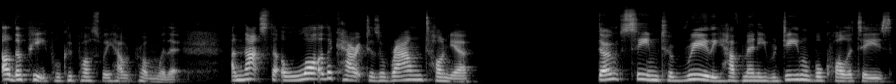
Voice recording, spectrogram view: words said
other people could possibly have a problem with it. And that's that a lot of the characters around Tonya don't seem to really have many redeemable qualities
